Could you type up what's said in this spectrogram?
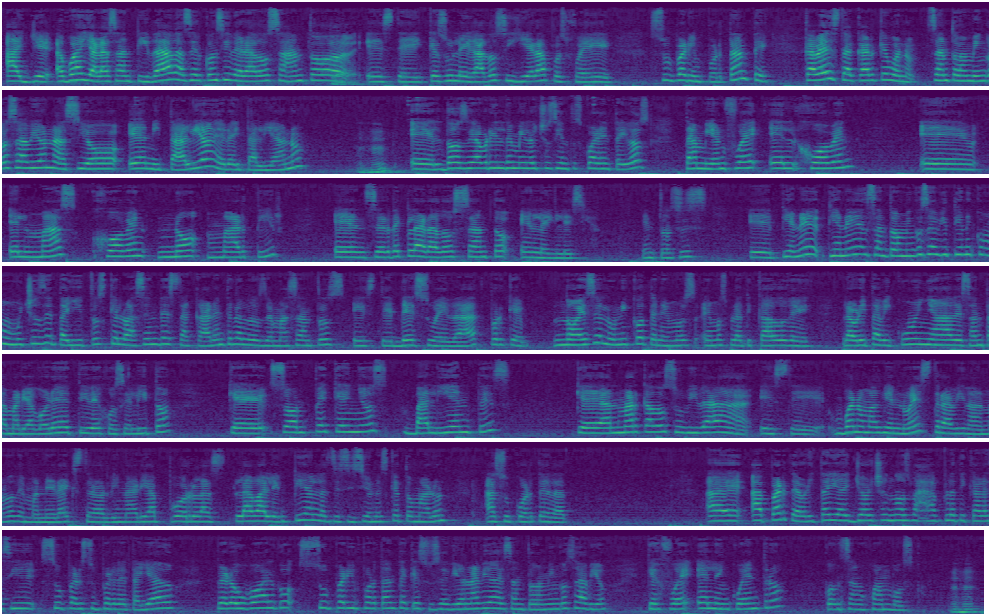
a, a, bueno, y a la santidad, a ser considerado santo, Claro. este, que su legado siguiera, pues fue súper importante. Cabe destacar que, bueno, Santo Domingo Sabio nació en Italia, era italiano, el 2 de abril de 1842. También fue el joven, eh, el más joven no mártir en ser declarado santo en la iglesia. Entonces, eh, tiene, tiene, Santo Domingo Sabio tiene como muchos detallitos que lo hacen destacar entre los demás santos este, de su edad, porque no es el único, tenemos, hemos platicado de Laurita Vicuña, de Santa María Goretti, de Joselito, que son pequeños valientes que han marcado su vida, este, bueno, más bien nuestra vida, ¿no? De manera extraordinaria por las, la valentía en las decisiones que tomaron a su corta edad. Eh, aparte, ahorita ya George nos va a platicar así súper, súper detallado, pero hubo algo súper importante que sucedió en la vida de Santo Domingo Sabio, que fue el encuentro con San Juan Bosco. Ujú.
